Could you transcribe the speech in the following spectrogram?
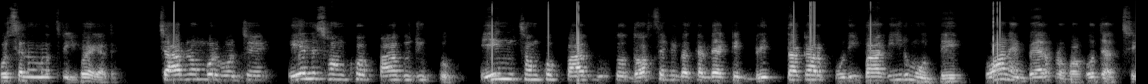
কোশ্চেন নাম্বার থ্রি হয়ে গেছে। চার নম্বর বলছে এন সংখ্যক পাক যুক্ত। এন সংখ্যক পাক যুক্ত দশ সেমি ব্যাসার্ধে একটি বৃত্তাকার পরিবাহীর মধ্যে ওয়ান এম্পায়ার প্রবাহ যাচ্ছে।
